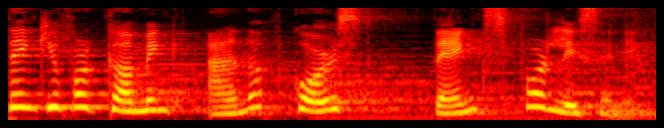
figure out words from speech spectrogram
Thank you for coming and of course, thanks for listening.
